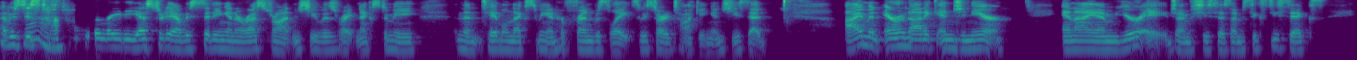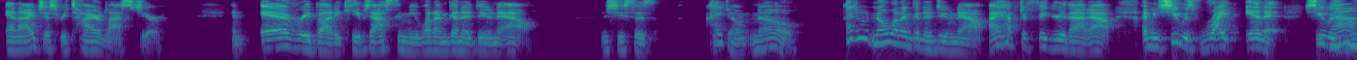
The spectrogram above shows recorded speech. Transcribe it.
I was just yeah. talking to a lady yesterday. I was sitting in a restaurant and she was right next to me, and then table next to me, and her friend was late. So we started talking, and she said, I'm an aeronautic engineer and I am your age. I'm, she says, I'm 66 and I just retired last year. And everybody keeps asking me what I'm going to do now. And she says, I don't know. I don't know what I'm going to do now. I have to figure that out. I mean, she was right in it. She was yeah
